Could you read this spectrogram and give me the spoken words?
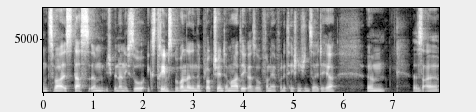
und zwar ist das, ähm, ich bin da nicht so extremst bewandert in der Blockchain-Thematik, also von der, von der technischen Seite her. Ähm, das ist äh,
